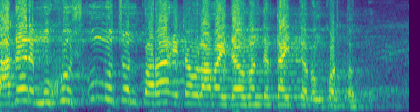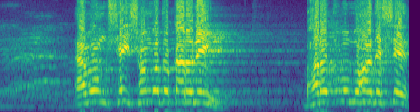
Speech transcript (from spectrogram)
তাদের মুখোশ উন্মোচন করা এটা ওলামাই দেওবন্দের দায়িত্ব এবং কর্তব্য। এবং সেই সঙ্গত কারণেই ভারত উপমহাদেশের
